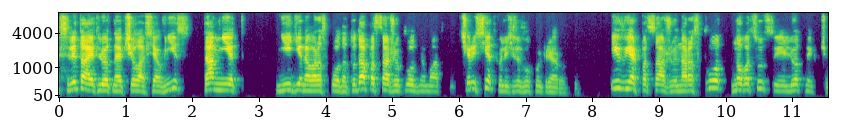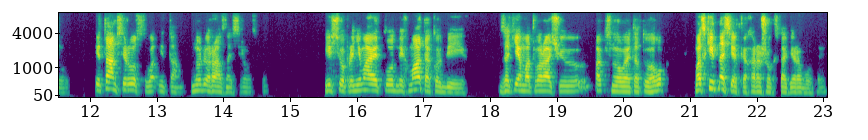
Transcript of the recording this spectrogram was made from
слетает летная пчела вся вниз, там нет ни единого расплода, туда подсаживаю плодную матку, через сетку или через глухую перегородку. И вверх подсаживаю на расплод, но в отсутствии летных пчел. И там сиротство, и там. Ну, разное сиротство. И все, принимают плодных маток обеих. Затем отворачиваю а, снова этот уголок. Москитная сетка хорошо, кстати, работает.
